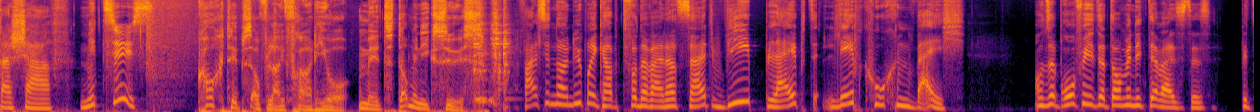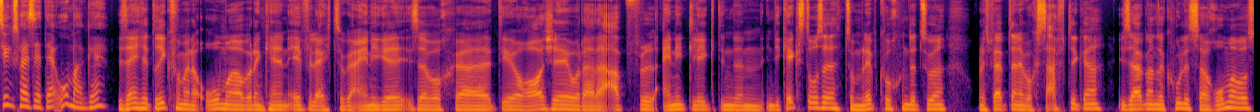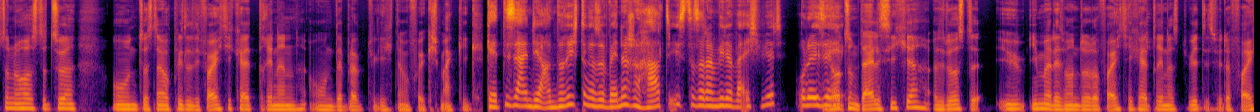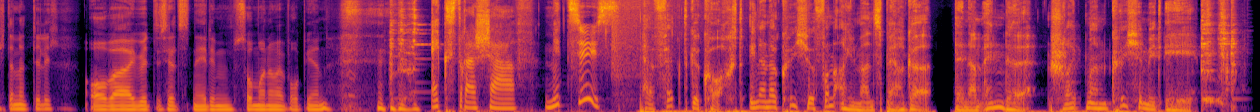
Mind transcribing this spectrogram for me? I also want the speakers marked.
Speaker 1: Extra scharf mit Süß.
Speaker 2: Kochtipps auf Live-Radio mit Dominik Süß.
Speaker 3: Falls ihr noch einen übrig habt von der Weihnachtszeit, wie bleibt Lebkuchen weich? Unser Profi, der Dominik, der weiß das. Beziehungsweise der Oma, gell?
Speaker 4: Das ist eigentlich ein Trick von meiner Oma, aber den kennen eh vielleicht sogar einige. Ist einfach äh, die Orange oder der Apfel eingelegt in, den, in die Keksdose zum Lebkuchen dazu und es bleibt dann einfach saftiger. Ist auch ganz ein cooles Aroma, was du noch hast dazu und du hast einfach ein bisschen die Feuchtigkeit drinnen und der bleibt wirklich dann voll geschmackig.
Speaker 3: Geht das auch in die andere Richtung? Also wenn er schon hart ist, dass er dann wieder weich wird? Oder ist er
Speaker 4: Ja, zum Teil sicher. Also du hast immer das, wenn du da Feuchtigkeit drin hast, wird es wieder feuchter natürlich. Aber ich würde das jetzt nicht im Sommer nochmal probieren.
Speaker 1: Extra scharf mit Süß.
Speaker 2: Perfekt gekocht in einer Küche von Eilmannsberger. Denn am Ende schreibt man Küche mit E.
